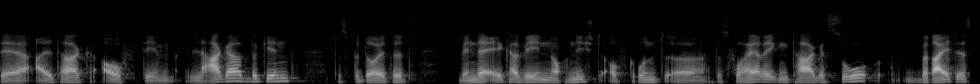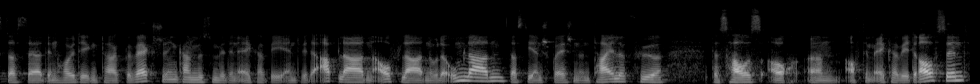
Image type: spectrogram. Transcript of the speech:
der Alltag auf dem Lager beginnt. Das bedeutet, wenn der LKW noch nicht aufgrund äh, des vorherigen Tages so bereit ist, dass er den heutigen Tag bewerkstelligen kann, müssen wir den LKW entweder abladen, aufladen oder umladen, dass die entsprechenden Teile für das Haus auch ähm, auf dem LKW drauf sind.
